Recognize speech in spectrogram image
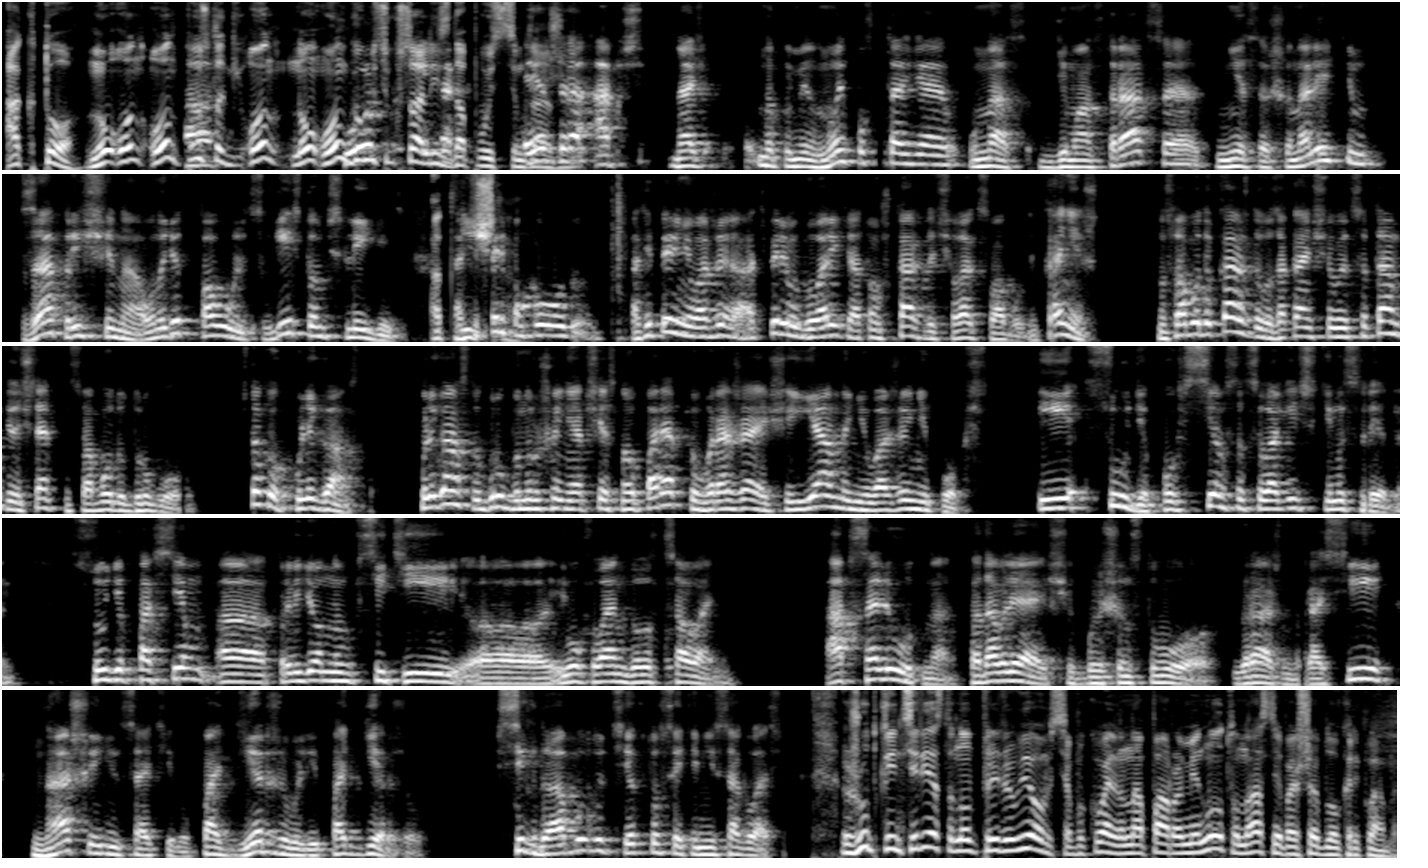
а кто? Ну, он, он а, просто, он, ну, он гомосексуалист, это, допустим, это даже. Общ... Значит, напоминаю, повторяю, у нас демонстрация несовершеннолетним запрещена. Он идет по улице, где есть в том числе и дети. Отлично. А теперь, по поводу, а, теперь не уважи, а теперь вы говорите о том, что каждый человек свободен. Конечно. Но свобода каждого заканчивается там, где начинается свобода другого. Что такое хулиганство? Хулиганство – грубое нарушение общественного порядка, выражающее явное неуважение к обществу. И судя по всем социологическим исследованиям, судя по всем э, проведенным в сети э, и офлайн голосованиям, абсолютно подавляющее большинство граждан России наши инициативы поддерживали и поддерживают. Всегда будут те, кто с этим не согласен. Жутко интересно, но прервемся буквально на пару минут. У нас небольшой блок рекламы.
